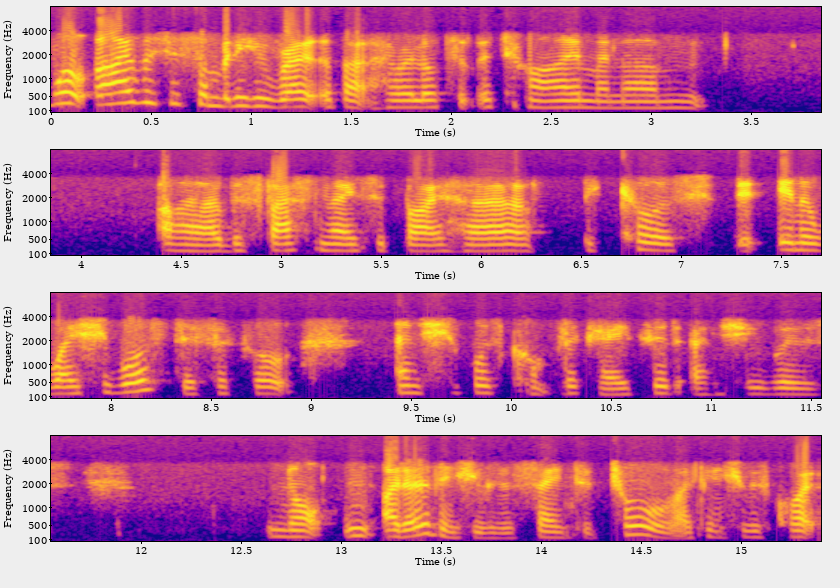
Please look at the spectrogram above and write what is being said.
Well, I was just somebody who wrote about her a lot at the time, and um, I was fascinated by her because, in a way, she was difficult and she was complicated and she was not. I don't think she was a saint at all. I think she was quite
